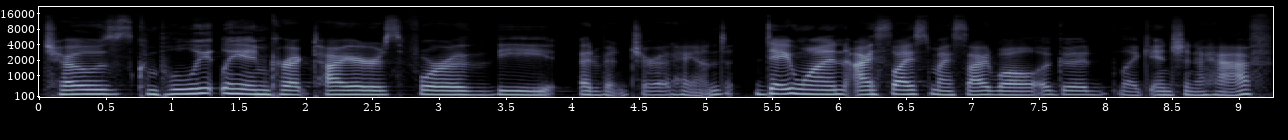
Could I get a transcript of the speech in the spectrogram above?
chose completely incorrect tires for the adventure at hand. Day one, I sliced my sidewall a good like inch and a half.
